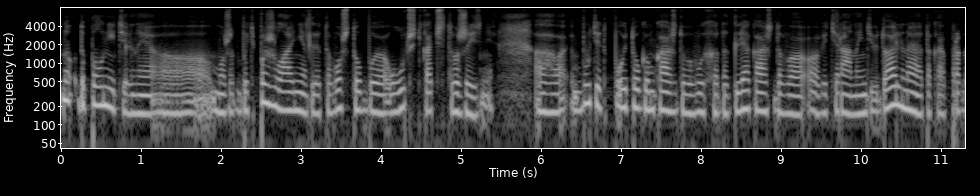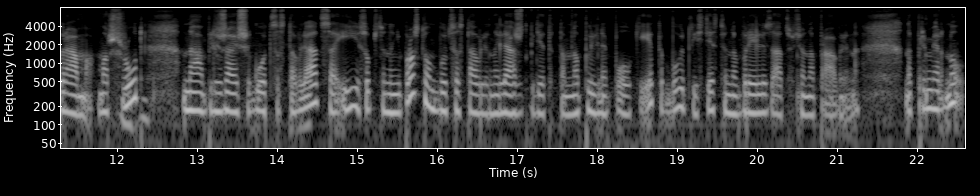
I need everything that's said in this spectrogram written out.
ну, дополнительные, а, может быть, пожелания для того, чтобы улучшить качество жизни. А, будет по итогам каждого выхода для каждого ветерана индивидуальная такая программа, маршрут mm-hmm. на ближайший год составляться, и, собственно, не просто он будет составлен и ляжет где-то там на пыльной полке, это будет, естественно, в реализацию все направлено. Например, ну,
